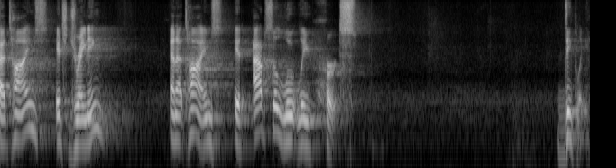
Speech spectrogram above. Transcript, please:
At times, it's draining. And at times, it absolutely hurts. Deeply.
